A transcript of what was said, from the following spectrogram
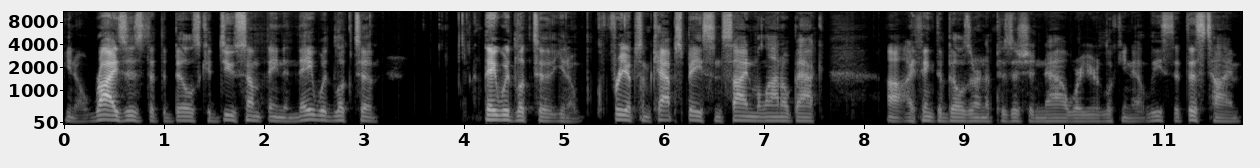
you know, rises that the Bills could do something, and they would look to they would look to you know free up some cap space and sign Milano back. Uh, I think the Bills are in a position now where you're looking at least at this time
